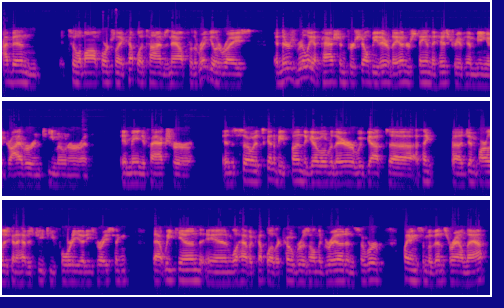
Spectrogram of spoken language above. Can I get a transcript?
I've been to Le Mans fortunately a couple of times now for the regular race, and there's really a passion for Shelby there. They understand the history of him being a driver and team owner and, and manufacturer. And so it's going to be fun to go over there. We've got, uh, I think, uh, Jim Farley's going to have his GT40 that he's racing that weekend, and we'll have a couple other Cobras on the grid, and so we're planning some events around that.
